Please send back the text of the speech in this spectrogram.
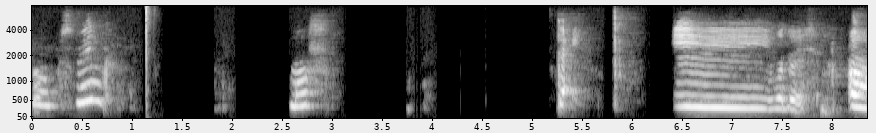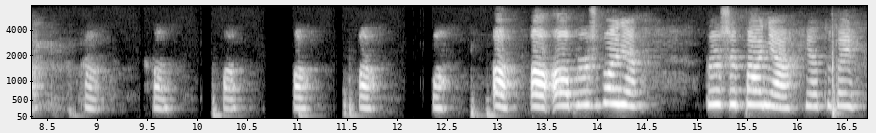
Rope Swing. Masz. Okej. I ładuję się. O, o, o, o, o, o, o, o, o, o, proszę pania, proszę pania, ja tutaj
